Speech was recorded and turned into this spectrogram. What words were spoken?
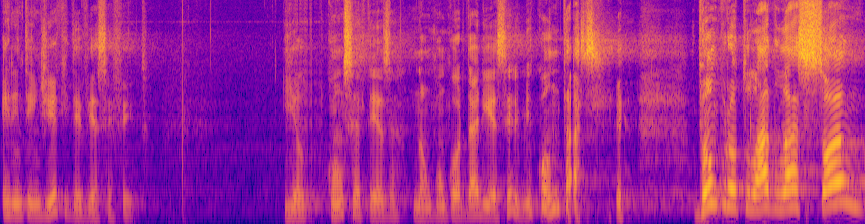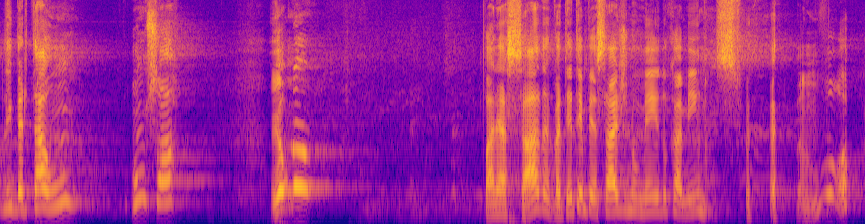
ele entendia que devia ser feito. E eu, com certeza, não concordaria se ele me contasse. Vamos para o outro lado lá só libertar um, um só. Eu não. Palhaçada, vai ter tempestade no meio do caminho, mas não vou.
